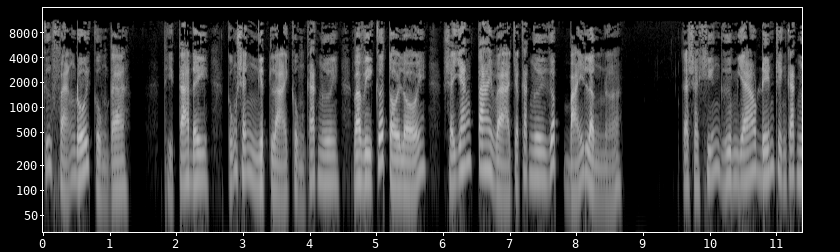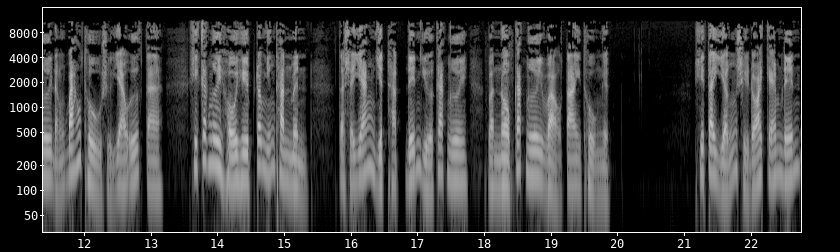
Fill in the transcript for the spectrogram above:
cứ phản đối cùng ta, thì ta đây cũng sẽ nghịch lại cùng các ngươi, và vì cớ tội lỗi, sẽ giáng tai vạ cho các ngươi gấp bảy lần nữa. Ta sẽ khiến gươm giáo đến trên các ngươi đặng báo thù sự giao ước ta. Khi các ngươi hội hiệp trong những thành mình, ta sẽ giáng dịch hạch đến giữa các ngươi và nộp các ngươi vào tay thù nghịch. Khi ta dẫn sự đói kém đến,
